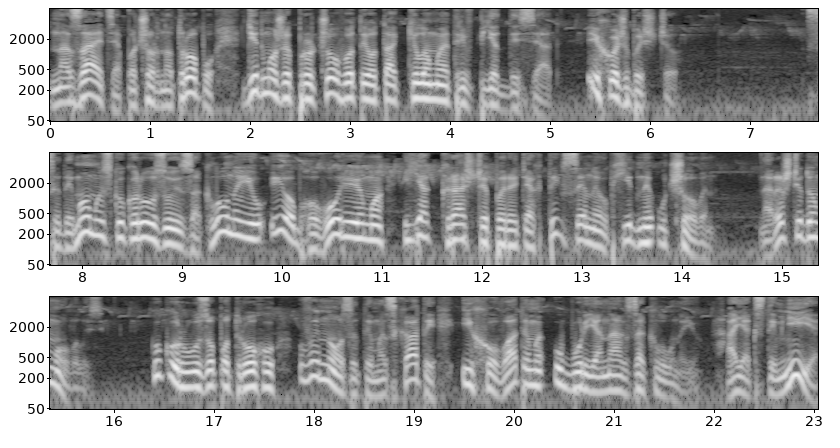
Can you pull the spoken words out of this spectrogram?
На зайця по чорнотропу дід може прочовгати отак кілометрів п'ятдесят. І хоч би що. Сидимо ми з кукурузою за клунею і обговорюємо, як краще перетягти все необхідне у човен. Нарешті домовились. Кукурузо потроху виноситиме з хати і ховатиме у бур'янах за клунею. А як стемніє,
